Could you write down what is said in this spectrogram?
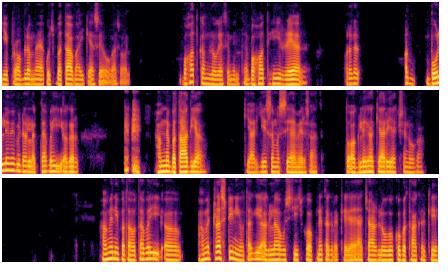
ये प्रॉब्लम है, कुछ बता भाई कैसे होगा सॉल्व बहुत कम लोग ऐसे मिलते हैं, बहुत ही रेयर और अगर, और बोलने में भी डर लगता है, भाई अगर हमने बता दिया कि यार ये समस्या है मेरे साथ तो अगले का क्या रिएक्शन होगा? हमें नहीं पता होता भाई अ, हमें ट्रस्ट ही नहीं होता कि अगला उस चीज़ को अपने तक रखेगा या चार लोगों को बता करके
